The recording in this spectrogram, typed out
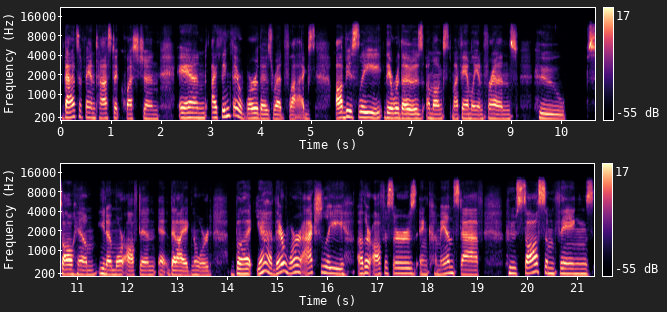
that's a fantastic question. And I think there were those red flags. Obviously, there were those amongst my family and friends who saw him, you know, more often eh, that I ignored. But yeah, there were actually other officers and command staff who saw some things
